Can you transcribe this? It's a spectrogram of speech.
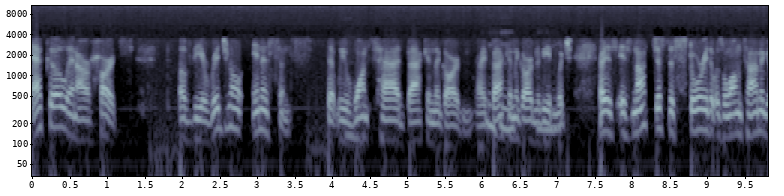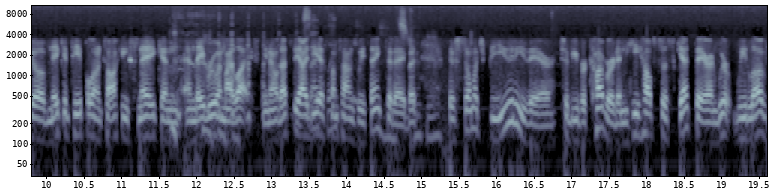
echo in our hearts of the original innocence that we once had back in the garden, right? Back in the Garden of Eden, which is, is not just a story that was a long time ago of naked people and a talking snake and, and they ruined my life. You know, that's the idea sometimes we think today, That's but true, yeah. there's so much beauty there to be recovered and he helps us get there and we're, we love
